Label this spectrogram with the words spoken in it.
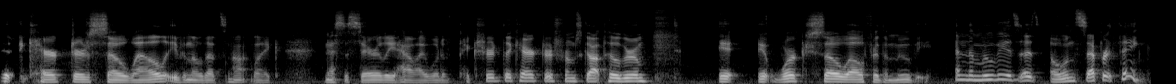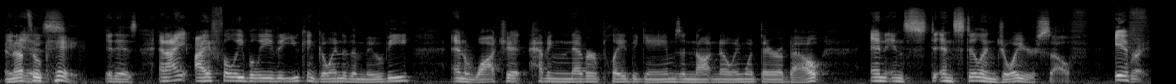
fit the characters so well even though that's not like necessarily how i would have pictured the characters from scott pilgrim it it worked so well for the movie and the movie is its own separate thing and It that's is. okay It is. And I, I fully believe that you can go into the movie and watch it having never played the games and not knowing what they're about and inst- and still enjoy yourself. If Right.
